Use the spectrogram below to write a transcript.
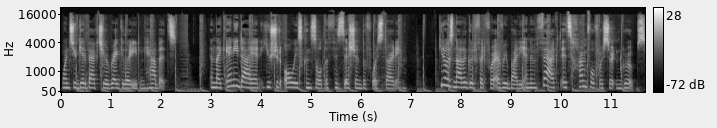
once you get back to your regular eating habits. And like any diet, you should always consult a physician before starting. Keto is not a good fit for everybody, and in fact, it's harmful for certain groups.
